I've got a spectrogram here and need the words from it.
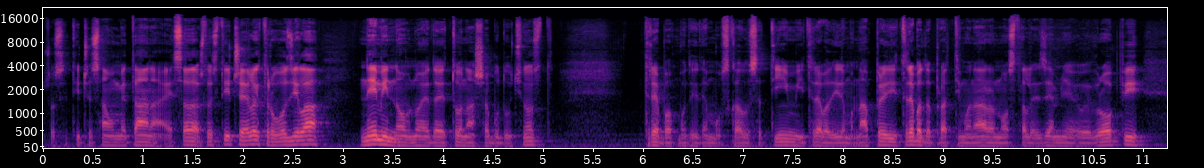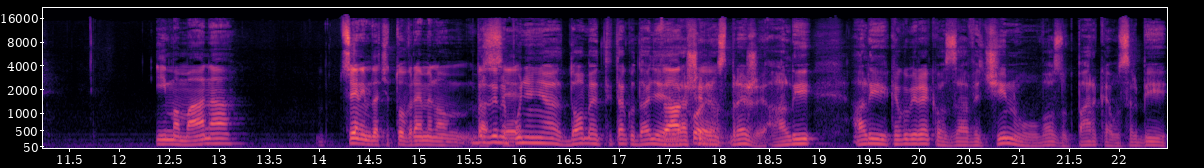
što se tiče samo metana. E sada, što se tiče elektrovozila, neminovno je da je to naša budućnost. Trebamo da idemo u skladu sa tim i treba da idemo napred i treba da pratimo naravno ostale zemlje u Evropi. Ima mana, cenim da će to vremenom da Brzina se... punjenja, domet i tako dalje, Tako je. raširenost mreže, ali, ali, kako bih rekao, za većinu voznog parka u Srbiji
